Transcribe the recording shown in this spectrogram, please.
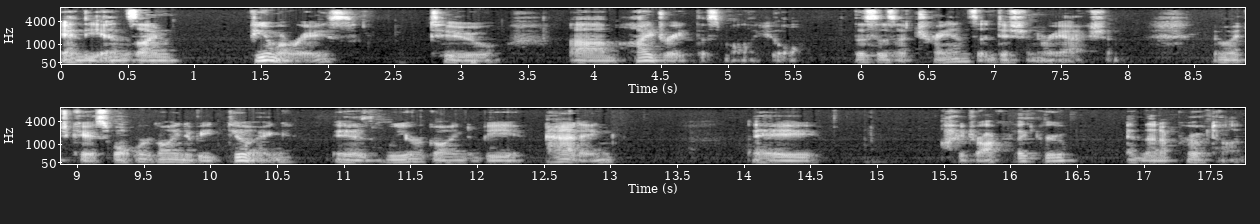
and the enzyme fumarase to um, hydrate this molecule. This is a transaddition reaction, in which case what we're going to be doing is we are going to be adding a hydroxide group and then a proton.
